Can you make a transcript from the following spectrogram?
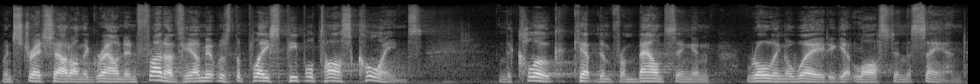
When stretched out on the ground in front of him, it was the place people tossed coins. The cloak kept them from bouncing and rolling away to get lost in the sand.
